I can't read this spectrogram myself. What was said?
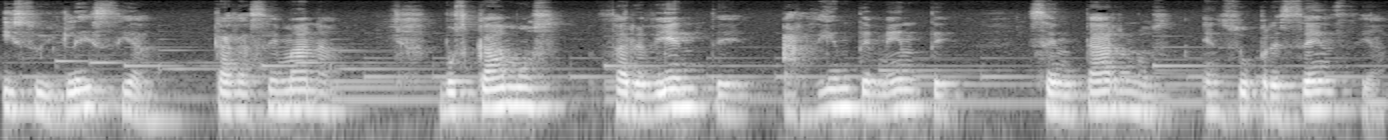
y su iglesia cada semana. Buscamos ferviente, ardientemente sentarnos en su presencia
